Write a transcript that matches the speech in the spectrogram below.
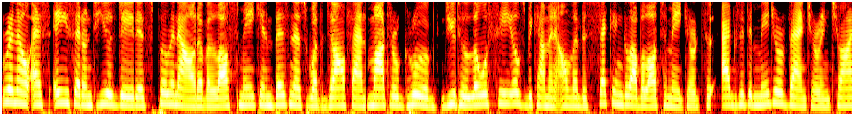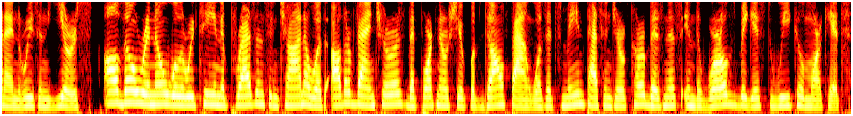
Renault SA said on Tuesday it is pulling out of a loss-making business with Dongfeng Motor Group due to low sales, becoming only the second global automaker to exit a major venture in China in recent years. Although Renault will retain a presence in China with other ventures, the partnership with Dongfeng was its main passenger car business in the world's biggest vehicle market.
